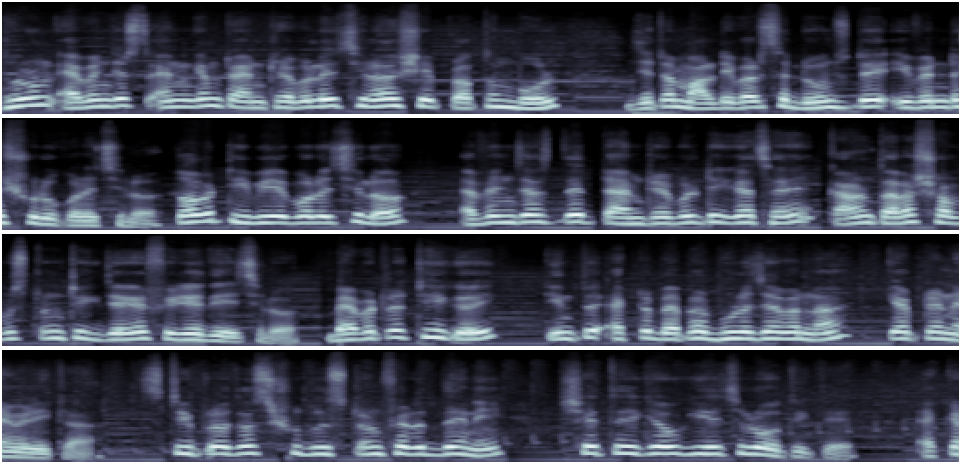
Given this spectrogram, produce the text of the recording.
ধরুন অ্যাভেঞ্জার্স অ্যান্ড গেম টাইম ট্রাভেলে ছিল সেই প্রথম ভুল যেটা মাল্টিভার্সের ডুমস ডে ইভেন্টে শুরু করেছিল। তবে টিভিএ বলেছিল অ্যাভেঞ্জার্সদের টাইম ট্রাভেল ঠিক আছে, কারণ তারা সব স্টোন ঠিক জায়গায় ফিরিয়ে দিয়েছিল। ব্যাপারটা ঠিকই, কিন্তু একটা ব্যাপার ভুলে যাবে না ক্যাপ্টেন আমেরিকা স্টিভ রজার্স শুধু স্টোন ফেরত দেয়নি, সে থেকেও গিয়েছিল অতীতে। একটা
